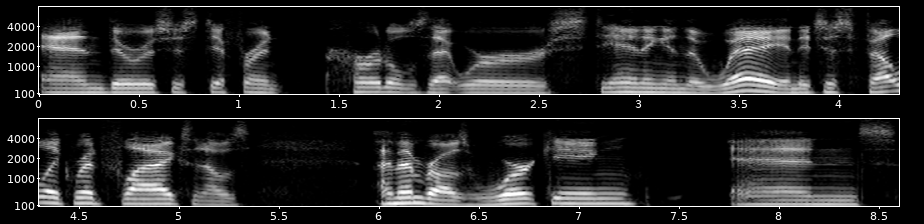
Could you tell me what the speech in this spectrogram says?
And there was just different hurdles that were standing in the way and it just felt like red flags and I was I remember I was working and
